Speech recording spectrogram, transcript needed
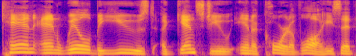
can and will be used against you in a court of law. He said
